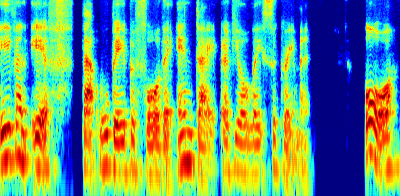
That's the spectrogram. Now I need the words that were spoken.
even if that will be before the end date of your lease agreement. Or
